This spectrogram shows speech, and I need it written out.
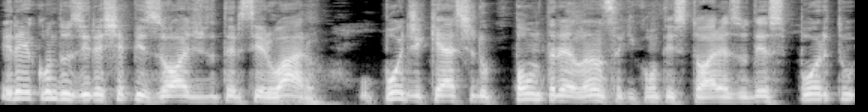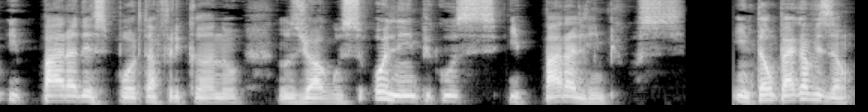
irei conduzir este episódio do Terceiro Aro, o podcast do Ponta de Lança que conta histórias do desporto e paradesporto africano nos Jogos Olímpicos e Paralímpicos. Então pega a visão.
